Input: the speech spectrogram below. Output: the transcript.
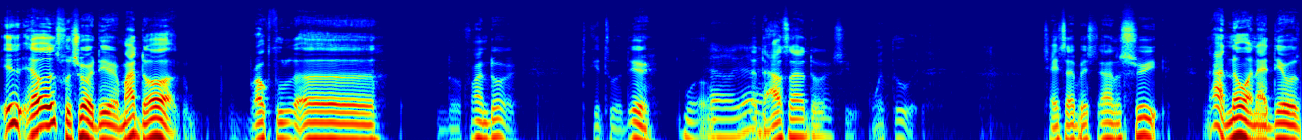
It, it was for sure deer. My dog broke through the uh, the front door to get to a deer. Whoa. Hell yeah. The outside door, she went through it. Chased that bitch down the street. Not knowing that deer was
